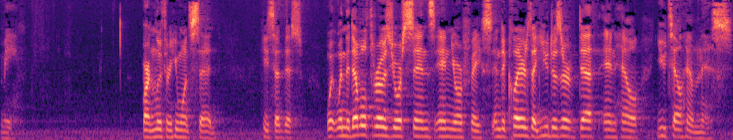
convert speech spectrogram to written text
me. Martin Luther, he once said, he said this When the devil throws your sins in your face and declares that you deserve death and hell, you tell him this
